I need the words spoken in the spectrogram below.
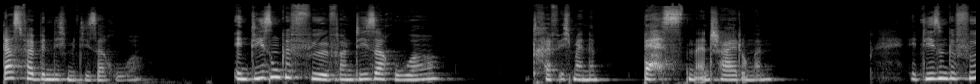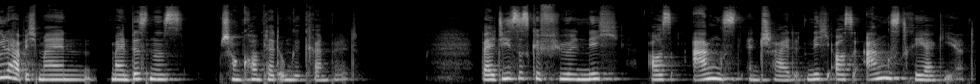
Das verbinde ich mit dieser Ruhe. In diesem Gefühl von dieser Ruhe treffe ich meine besten Entscheidungen. In diesem Gefühl habe ich mein, mein Business schon komplett umgekrempelt. Weil dieses Gefühl nicht aus Angst entscheidet, nicht aus Angst reagiert,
